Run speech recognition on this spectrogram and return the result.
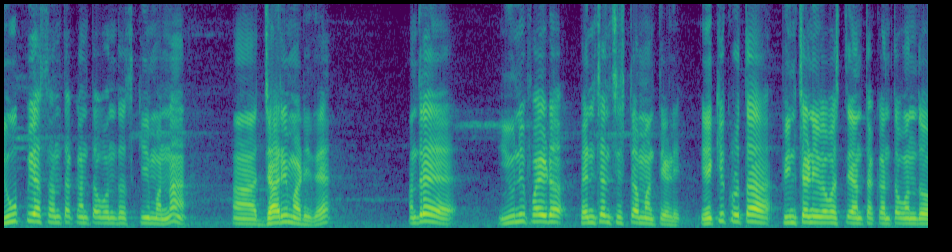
ಯು ಪಿ ಎಸ್ ಅಂತಕ್ಕಂಥ ಒಂದು ಸ್ಕೀಮನ್ನು ಜಾರಿ ಮಾಡಿದೆ. ಅಂದರೆ ಯೂನಿಫೈಡ್ ಪೆನ್ಷನ್ ಸಿಸ್ಟಮ್ ಅಂತೇಳಿ, ಏಕೀಕೃತ ಪಿಂಚಣಿ ವ್ಯವಸ್ಥೆ ಅಂತಕ್ಕಂಥ ಒಂದು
